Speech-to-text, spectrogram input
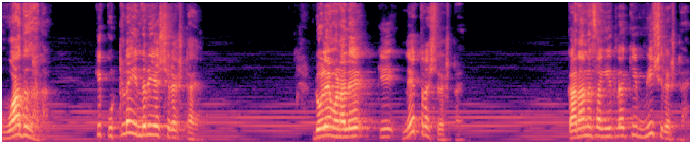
वाद झाला की कुठलं इंद्रिय श्रेष्ठ आहे? डोळे म्हणाले की नेत्र श्रेष्ठ आहे. कानानं सांगितलं की मी श्रेष्ठ आहे.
